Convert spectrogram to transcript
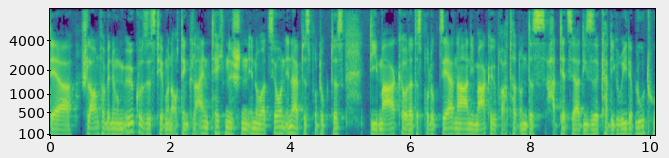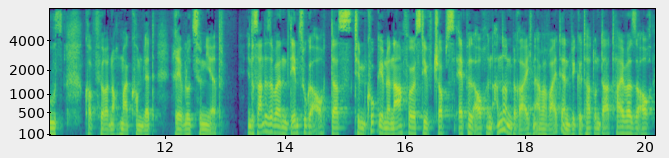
der schlauen Verbindung im Ökosystem und auch den kleinen technischen Innovationen innerhalb des Produktes die Marke oder das Produkt sehr nah an die Marke gebracht hat und das hat jetzt ja diese Kategorie der Bluetooth-Kopfhörer nochmal komplett revolutioniert. Interessant ist aber in dem Zuge auch, dass Tim Cook, eben der Nachfolger Steve Jobs, Apple auch in anderen Bereichen einfach weiterentwickelt hat und da teilweise auch ein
